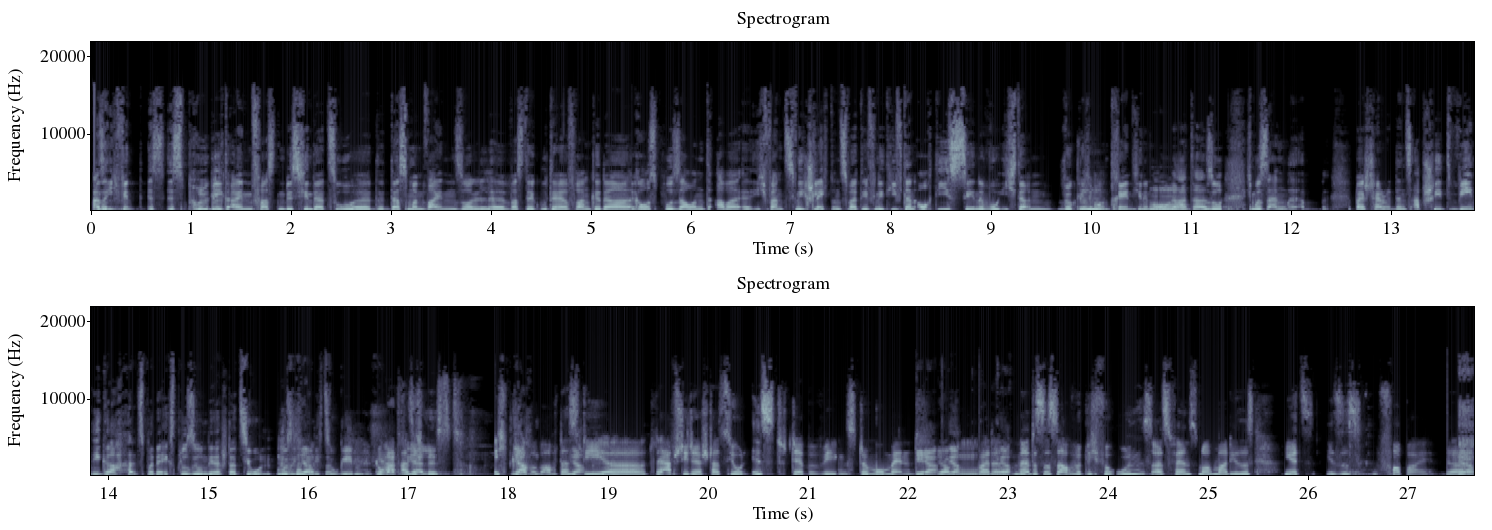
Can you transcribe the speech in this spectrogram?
Also ich finde, es, es prügelt einen fast ein bisschen dazu, äh, dass man weinen soll, äh, was der gute Herr Franke da rausposaunt. Aber äh, ich fand es nicht schlecht und zwar definitiv dann auch die Szene, wo ich dann wirklich Mhm. auch ein Tränchen im Auge hatte. Also ich muss sagen, äh, bei Sheridans Abschied weniger als bei der Explosion der Station, muss ich Ja. ehrlich zugeben. Du Ja, also ich- Materialist. Ich glaube Ja, aber auch, dass ja. die, äh, der Abschied der Station ist der bewegendste Moment. Ja. Ja. Weil, Ja. ne, das ist auch wirklich für uns als Fans nochmal dieses, jetzt ist es vorbei. ja. Ja.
